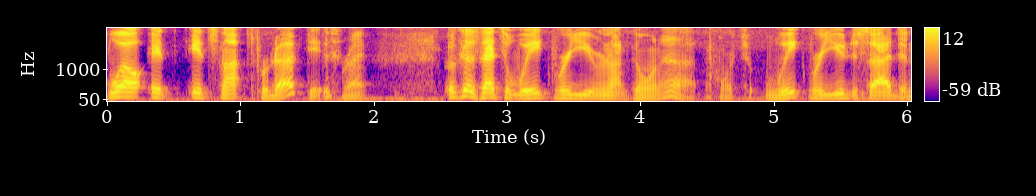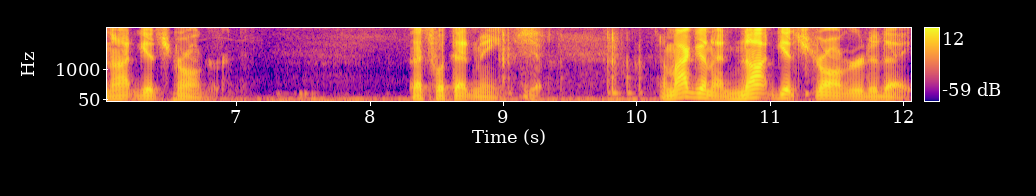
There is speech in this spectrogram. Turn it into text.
Well, it it's not productive. Right. Because that's a week where you're not going up, or it's a week where you decide to not get stronger. That's what that means. Yep. Am I going to not get stronger today?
